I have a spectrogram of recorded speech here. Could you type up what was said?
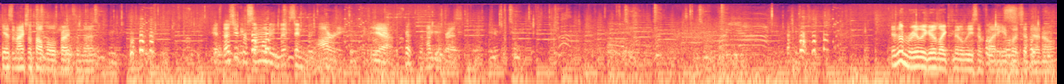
He has some actual top level practice in that. yeah. especially for someone who lives in Bahrain. Yeah. I'm impressed. There's some really good like Middle Eastern fighting inputs in general.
